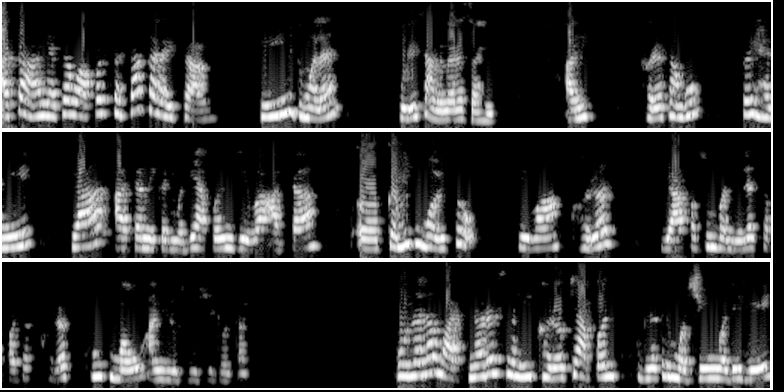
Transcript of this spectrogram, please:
आता याचा वापर कसा करायचा हेही मी तुम्हाला पुढे सांगणारच आहे. आणि खरं सांगू तर ह्याने या आटा मेकरमध्ये आपण जेव्हा आटा कणिक मळतो तेव्हा खरंच यापासून बनलेल्या चपात्या खरंच खूप मऊ आणि लुसलुशीत होतात. कोणाला वाटणारच नाही खरं की आपण कुठल्या तरी मशीन मध्ये हे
